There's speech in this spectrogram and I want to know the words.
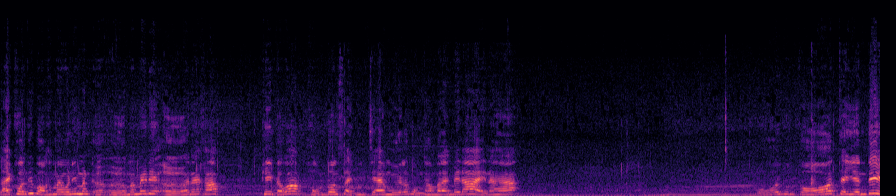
หลายคนที่บอกทำไมวันนี้มันเออเออๆมันไม่ได้เออนะครับ เพียงแต่ว่าผมโดนใส่กุญแจมือแล้วผมทำอะไรไม่ได้นะฮะ โอ้ยคุณโกดใจเย็นดิ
